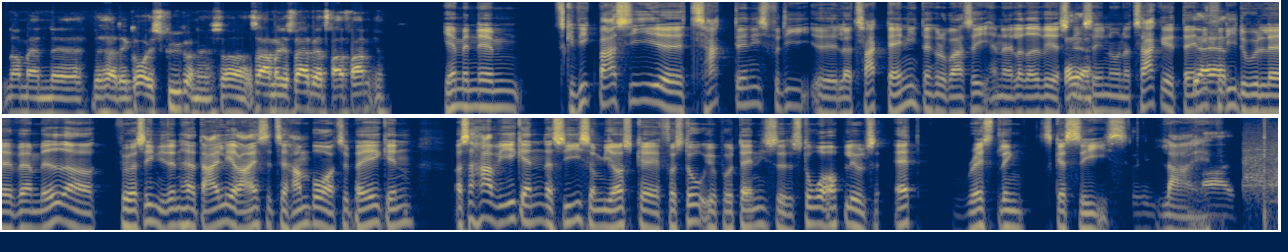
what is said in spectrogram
når man øh, hvad hedder det, går i skyggerne, så, så har man jo svært ved at træde frem. Jo. Jamen, øh, skal vi ikke bare sige uh, tak, Dennis, fordi, uh, eller tak, Danny, der kan du bare se, han er allerede ved at snige ja, ja. sig ind under. Tak, Danny, ja, ja. fordi du vil uh, være med og føre os ind i den her dejlige rejse til Hamburg og tilbage igen. Og så har vi ikke andet at sige, som I også kan forstå jo på Dannys store oplevelse, at wrestling skal ses live. live.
